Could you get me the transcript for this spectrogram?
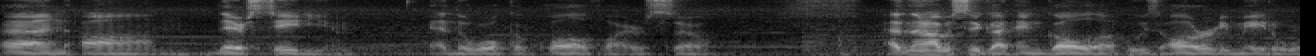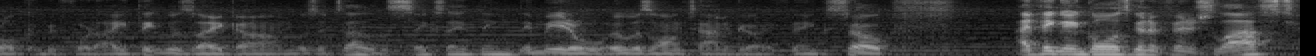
and um their stadium and the World Cup qualifiers. So, and then obviously got Angola, who's already made a World Cup before. I think it was like um was it 2006? I think they made it. It was a long time ago. I think so. I think Angola is going to finish last,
